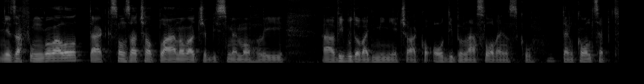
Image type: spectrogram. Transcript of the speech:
nezafungovalo, tak som začal plánovať, že by sme mohli vybudovať my niečo ako Audible na Slovensku. Ten koncept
